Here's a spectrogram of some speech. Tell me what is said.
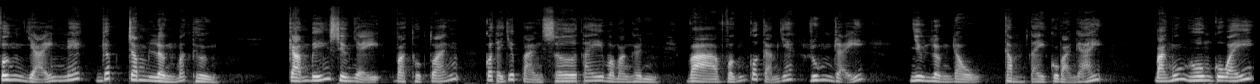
phân giải nét gấp trăm lần mắt thường. Cảm biến siêu nhạy và thuật toán có thể giúp bạn sờ tay vào màn hình và vẫn có cảm giác run rẩy như lần đầu cầm tay của bạn gái. Bạn muốn hôn cô ấy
